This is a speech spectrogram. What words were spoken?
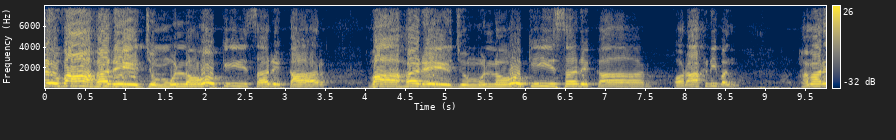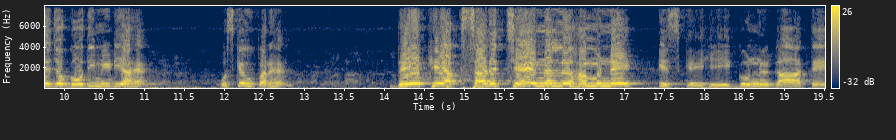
वाह रे जुमलों की सरकार वाह रे जुमलों की सरकार। और आखिरी बंद, हमारे जो गोदी मीडिया है, उसके ऊपर है, देखे अक्सर चैनल हमने, इसके ही गुण गाते।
